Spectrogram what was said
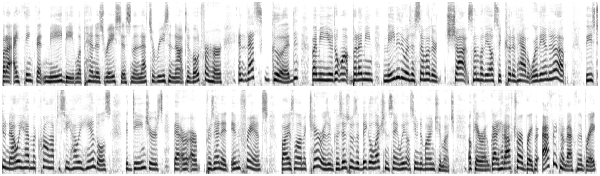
but I, I think that maybe Le Pen is racist, and that's a reason not to vote for her. And that's good. But I mean, you don't want, but I mean, maybe there was a, some other shot, somebody else they could have had, but where they ended up, these two, now we have Macron. We'll have to see how he handles the dangers that are, are presented in France by Islamic terrorism, because this was a big election saying we don't seem to mind too much. Okay, we've got to head off to our break. But after we come back from the break,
